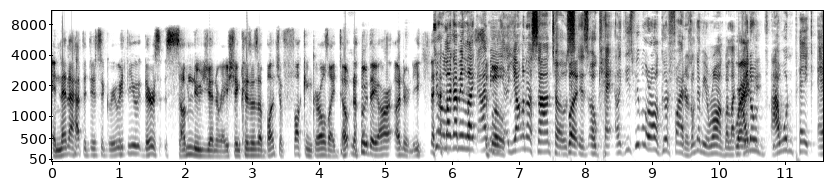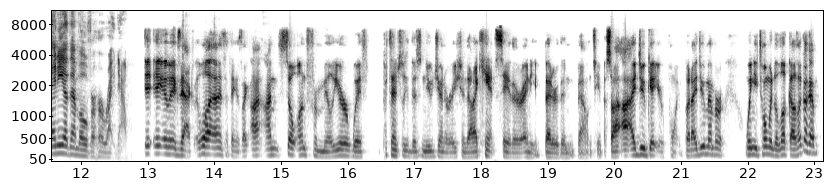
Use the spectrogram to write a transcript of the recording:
and then I have to disagree with you. There's some new generation because there's a bunch of fucking girls I don't know who they are underneath. That. Dude, like I mean, like I mean, So- Yana Santos but- is okay. Like these people are all good fighters. Don't get me wrong, but like I don't, I wouldn't pick any of them over her right now. I- I- exactly. Well, that's the thing. Is like I, I'm so unfamiliar with potentially this new generation that I can't say they're any better than Valentina. So I, I do get your point, but I do remember when you told me to look, I was like, okay,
